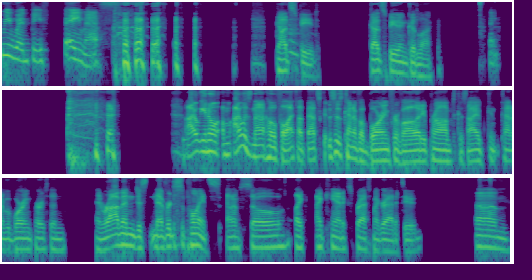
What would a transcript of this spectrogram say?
We would be famous. Godspeed. Godspeed and good luck. I, you know, um, I was not hopeful. I thought that's this is kind of a boring frivolity prompt because I'm kind of a boring person, and Robyn just never disappoints, and I'm so like I can't express my gratitude. Um,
